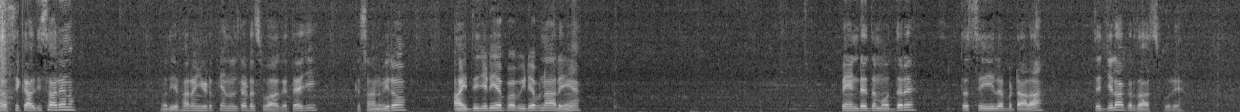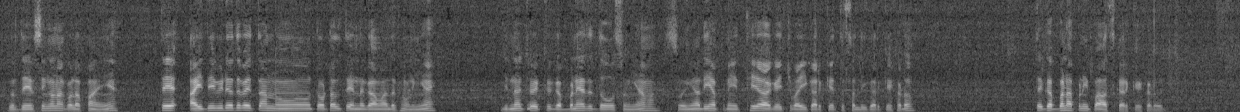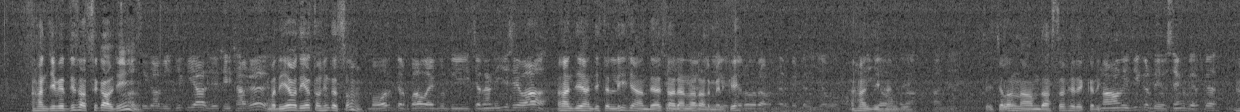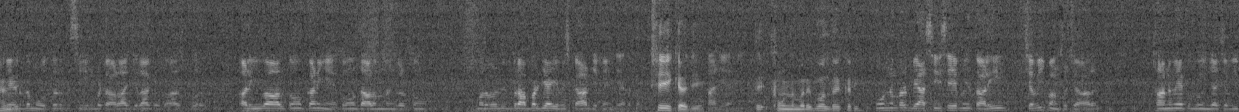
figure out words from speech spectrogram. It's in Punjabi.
ਸਤਿ ਸ਼੍ਰੀ ਅਕਾਲ ਜੀ ਸਾਰਿਆਂ ਨੂੰ। ਵਧੀਆ ਫਾਰਮ YouTube ਚੈਨਲ ਤੁਹਾਡਾ ਸਵਾਗਤ ਹੈ ਜੀ। ਕਿਸਾਨ ਵੀਰੋ, ਅੱਜ ਦੀ ਜਿਹੜੀ ਆਪਾਂ ਵੀਡੀਓ ਬਣਾ ਰਹੇ ਹਾਂ, ਪਿੰਡ ਦਮੋਦਰ, ਤਹਿਸੀਲ ਬਟਾਲਾ ਤੇ ਜ਼ਿਲ੍ਹਾ ਗੁਰਦਾਸਪੁਰ ਹੈ। ਗੁਰਦੇਵ ਸਿੰਘ ਉਹਨਾਂ ਕੋਲ ਆਪਾਂ ਆਏ ਹਾਂ ਤੇ ਅੱਜ ਦੀ ਵੀਡੀਓ ਦੇ ਵਿੱਚ ਤੁਹਾਨੂੰ ਟੋਟਲ ਤਿੰਨ ਗਾਵਾਂ ਦਿਖਾਉਣੀਆਂ ਜਿਨ੍ਹਾਂ ਚੋਂ ਇੱਕ ਗੱਭਣ ਹੈ ਤੇ ਦੋ ਸੂਈਆਂ ਵਾ। ਸੂਈਆਂ ਦੀ ਆਪਣੀ ਇੱਥੇ ਆ ਕੇ ਚਵਾਈ ਕਰਕੇ, ਤਸੱਲੀ ਕਰਕੇ ਖੜੋ। ਤੇ ਗੱਭਣ ਆਪਣੀ ਪਾਸ ਕਰਕੇ ਖੜੋ ਜੀ। ਹਾਂਜੀ ਵੀਰ ਜੀ ਸਤਿ ਸ਼੍ਰੀ ਅਕਾਲ ਜੀ। ਸਤਿ ਸ਼੍ਰੀ ਅਕਾਲ ਵੀਰ ਜੀ ਕੀ ਹਾਲ ਜੀ? ਠੀਕ ਠਾਕ? ਵਧੀਆ ਵਧੀਆ ਤੁਸੀਂ ਦੱਸੋ? ਬਹੁਤ ਕਿਰਪਾ ਵਾਹਿਗੁਰੂ ਦੀ। ਚੱਲਣ ਦੀ ਜੀ ਸੇਵਾ? ਹਾਂਜੀ ਹਾਂਜੀ ਚੱਲੀ ਜਾਂਦੇ ਆ ਸਾਰਿਆਂ ਨਾਲ ਰਲ ਮਿਲ ਕੇ। ਚਲੋ ਰਲ ਮਿਲ ਕੇ ਚੱਲੀ ਜਾਵੋ ਹਾਂਜੀ, ਹਾਂਜੀ। ਤੇ ਚਲੋ ਨਾਮ ਦੱਸ ਦਿਓ ਫਿਰ ਇੱਕ ਵਾਰੀ। ਨਾਮ ਵੀਰ ਜੀ ਗੁਰਦੇਵ ਸਿੰਘ ਵਿਰਕ। ਪਿੰਡ ਦਮੋਦਰ ਤਹਿਸੀਲ ਬਟਾਲਾ ਜ਼ਿਲ੍ਹਾ ਗੁਰਦਾਸਪੁਰ ਅਲੀਵਾਲ ਤੋਂ ਕਣੀਏ ਤੋਂ ਦਾਲਮ ਨੰਗਲ ਤੋਂ। ਮਤਲਬ ਵੀ ਬਰਾਬਰ ਜਿਹਾ ਵਿਚਕਾਰ ਜੇ ਪੈਂਦੇ ਆ ਠੀਕ ਹੈ ਜੀ। ਹਾਂਜੀ ਹਾਂਜੀ। ਤੇ ਫੋਨ ਨੰਬਰ ਵੀ ਬੋਲ ਦਿਓ ਇੱਕ ਵਾਰੀ। ਫੋਨ ਨੰਬਰ 8245 24504 9852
